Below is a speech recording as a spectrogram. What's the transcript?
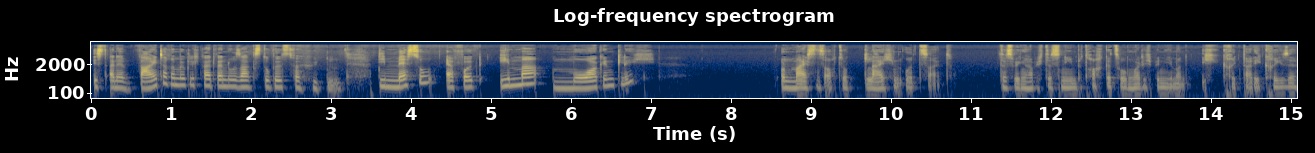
ist eine weitere Möglichkeit, wenn du sagst, du willst verhüten. Die Messung erfolgt immer morgendlich und meistens auch zur gleichen Uhrzeit. Deswegen habe ich das nie in Betracht gezogen, weil ich bin jemand, ich kriege da die Krise.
